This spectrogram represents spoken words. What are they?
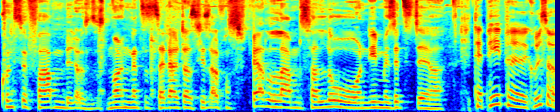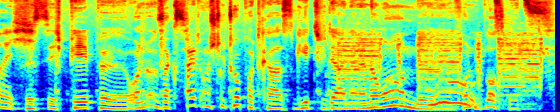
Kunst der Farbenbilder des neuen ganzen Zeitalters. Hier ist Alfons Ferdelams, hallo. Und neben mir sitzt der. Der Pepe, grüß euch. Grüß dich, Pepe. Und unser Zeit- und Struktur-Podcast geht wieder in eine Runde. Uh. Und los geht's.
